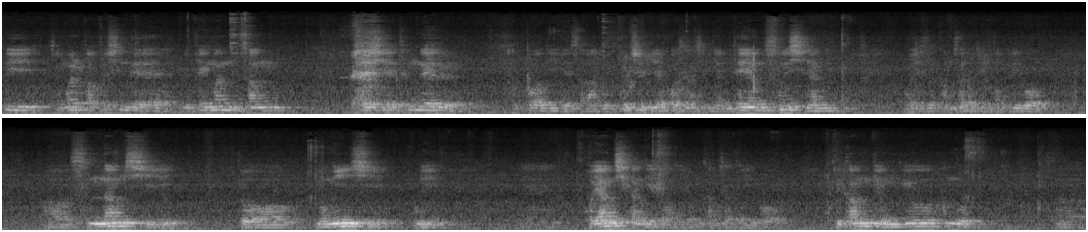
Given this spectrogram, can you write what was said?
우리 정말 바쁘신데 우리 100만 이상 도시의 특례를 확보하기 위해서 아주 불실비에 고생하신 연대영 순시장님 오셔서 감사드립니다. 그리고 어, 성남시 또 용인시 우리 예, 고양시 관계자 여러분 감사드리고 우리 강병규 한국 어,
